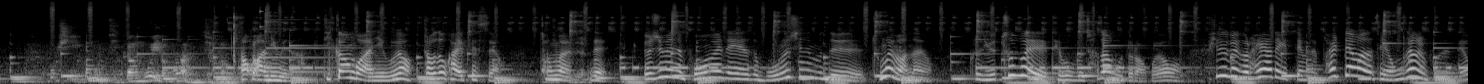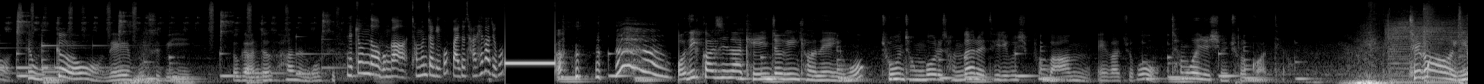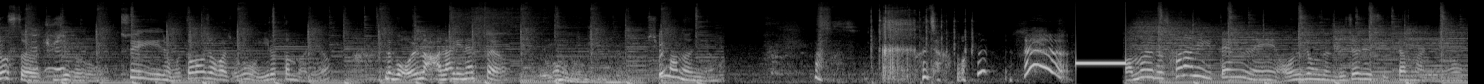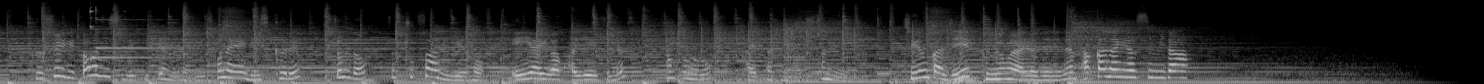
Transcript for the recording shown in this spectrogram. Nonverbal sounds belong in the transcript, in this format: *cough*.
혹시 뭐 뒷광고 이런 건 아니죠? 어, 아닙니다. 뒷광고 아니고요. 저도 가입했어요. 정말. 네. 요즘에는 보험에 대해서 모르시는 분들 정말 많아요. 그래서 유튜브에 대부분 찾아보더라고요. 피드백을 해야 되기 때문에 팔 때마다 제 영상을 보는데요. 되게 웃겨요. 내 모습이. 여기 앉아서 하는 모습. 좀 더 뭔가 전문적이고 말도 잘 해가지고 *laughs* 어디까지나 개인적인 견해이고 좋은 정보를 전달해 드리고 싶은 마음 해가지고 참고해 주시면 좋을 것 같아요. 제가 잃었어요, 주식으로. 수익이 정말 떨어져가지고 잃었단 말이에요. 근데 뭐 얼마 안 하긴 했어요. 얼마나 넣으시는데요? 10만 원이요. *laughs* 잠깐만. *laughs* 아무래도 사람이기 때문에 어느 정도 늦어질 수 있단 말이에요. 그 수익이 떨어질 수도 있기 때문에 이 손해의 리스크를 좀 더 축소하기 위해서 AI가 관리해주는 상품으로 가입하시는 걸 추천드립니다. 지금까지 금융을 알려드리는 박 과장이었습니다.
